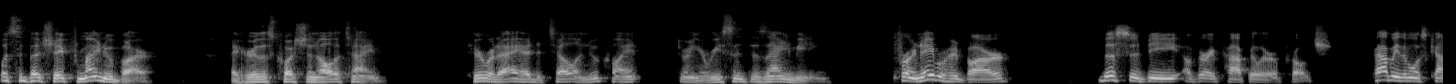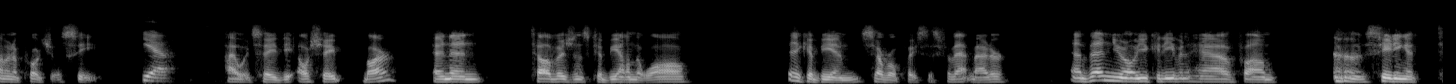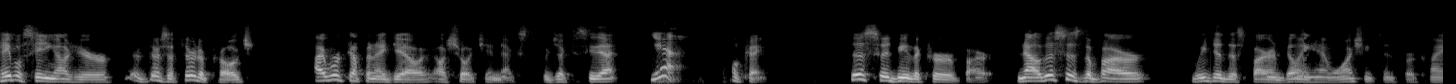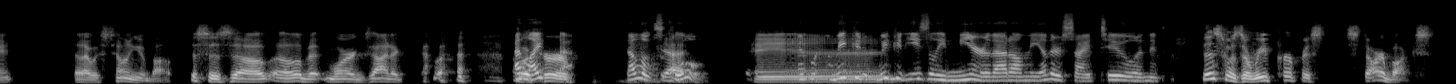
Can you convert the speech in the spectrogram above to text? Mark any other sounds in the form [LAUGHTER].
What's the best shape for my new bar? I hear this question all the time. Hear what I had to tell a new client during a recent design meeting. For a neighborhood bar, this would be a very popular approach. Probably the most common approach you'll see. Yeah, I would say the L-shaped bar, and then televisions could be on the wall. They could be in several places for that matter. And then, you know, you could even have um, [CLEARS THROAT] seating, a table seating out here. There's a third approach. I worked up an idea. I'll I'll show it to you next. Would you like to see that? yeah, Okay. This would be the curved bar. Now, this is the bar, we did this bar in Bellingham, Washington for a client that I was telling you about. This is uh, a little bit more exotic. [LAUGHS] I like curve. that. That looks Yeah. cool. And w- we could, we could easily mirror that on the other side too, and it, This was a repurposed Starbucks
